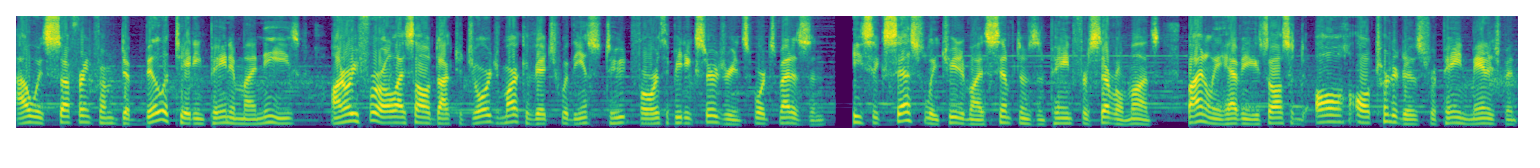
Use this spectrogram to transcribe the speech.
I was suffering from debilitating pain in my knees. On a referral, I saw Dr. George Markovich with the Institute for Orthopedic Surgery and Sports Medicine he successfully treated my symptoms and pain for several months. Finally, having exhausted all alternatives for pain management,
